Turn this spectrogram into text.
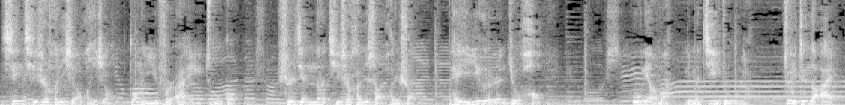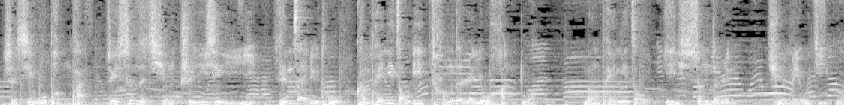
心其实很小很小，装一份爱已足够。时间呢，其实很少很少，陪一个人就好。姑娘们，你们记住了，最真的爱是心无澎湃。最深的情是一心一意。人在旅途，肯陪你走一程的人有很多，能陪你走一生的人却没有几个。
